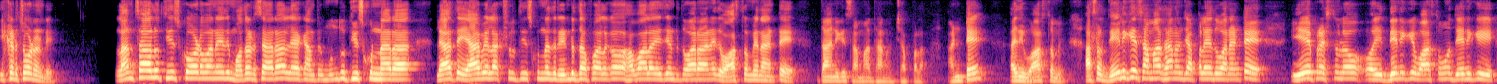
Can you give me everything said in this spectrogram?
ఇక్కడ చూడండి. లంచాలు తీసుకోవడం అనేది మొదటిసారా? లేక అంతకు ముందు తీసుకున్నారా? లేకపోతే యాభై లక్షలు తీసుకున్నది రెండు దఫాలుగా హవాలా ఏజెంట్ ద్వారా అనేది వాస్తవమేనా అంటే దానికి సమాధానం చెప్పాల. అంటే అది వాస్తవమే. అసలు దేనికి సమాధానం చెప్పలేదు అని అంటే ఏ ప్రశ్నలో దేనికి వాస్తవం దేనికి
